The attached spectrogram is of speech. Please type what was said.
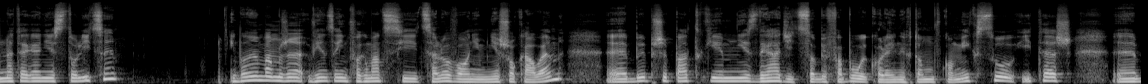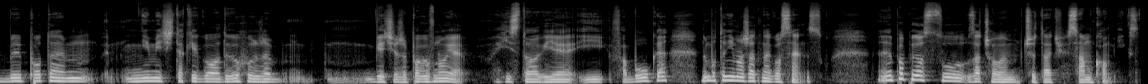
na terenie stolicy. I powiem Wam, że więcej informacji celowo o nim nie szukałem, e, by przypadkiem nie zdradzić sobie fabuły kolejnych tomów komiksu i też e, by potem nie mieć takiego odruchu, że wiecie, że porównuję historię i fabułkę, no bo to nie ma żadnego sensu. E, po prostu zacząłem czytać sam komiks.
